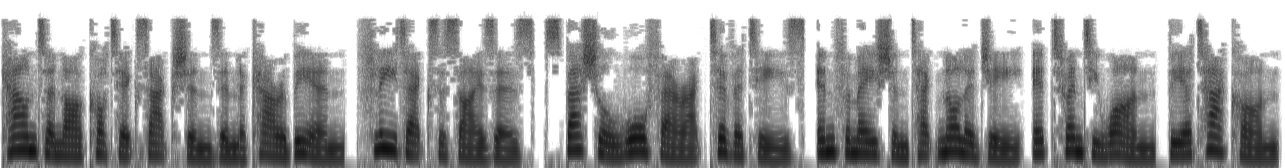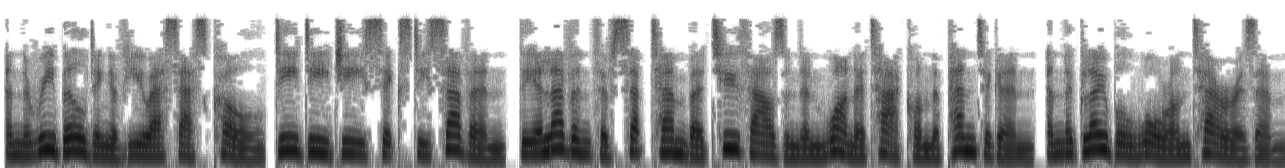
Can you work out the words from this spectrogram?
counter-narcotics actions in the Caribbean, fleet exercises, special warfare activities, information technology IT-21, the attack on, and the rebuilding of USS Cole DDG-67, the 11th of September 2001 attack on the Pentagon, and the global war on terrorism.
